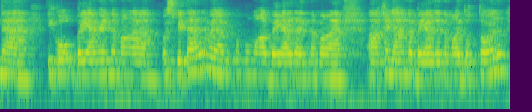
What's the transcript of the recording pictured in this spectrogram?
na iko bayaran ng mga ospital, marami po pong mga bayaran ng mga ah, kailangan na bayaran ng mga doktor.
